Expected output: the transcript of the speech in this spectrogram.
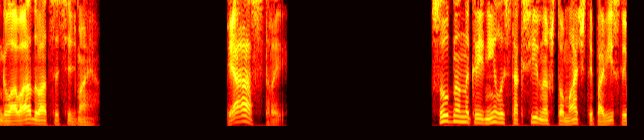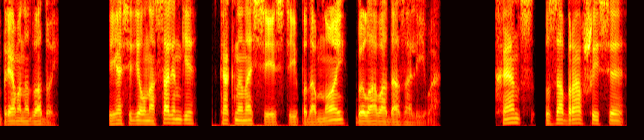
Глава 27. Пиастры! Судно накренилось так сильно, что мачты повисли прямо над водой. Я сидел на салинге, как на насесте, и подо мной была вода залива. Хэнс, забравшийся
